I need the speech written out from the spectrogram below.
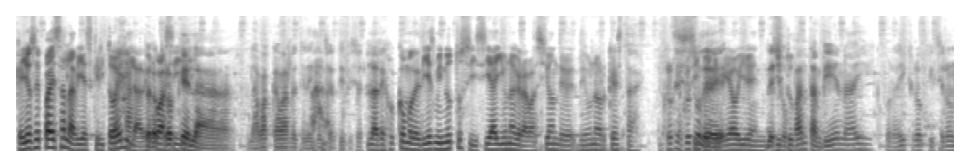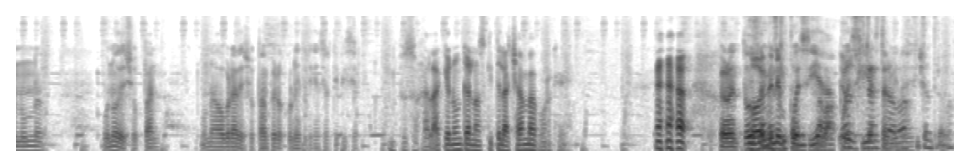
Que yo sepa, esa la había escrito él y la dejó pero creo así. que la, la va a acabar la inteligencia Ajá. artificial. La dejó como de 10 minutos y sí hay una grabación de, de una orquesta. Creo que Sí, incluso lo de, llegué a oír en De. Chopin también hay, por ahí creo que hicieron uno, uno de Chopin, una obra de Chopin pero con inteligencia artificial. Pues ojalá que nunca nos quite la chamba porque... Pero en todo, No, también en poesía, trabajo, quitan también. trabajo, quitan trabajo.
